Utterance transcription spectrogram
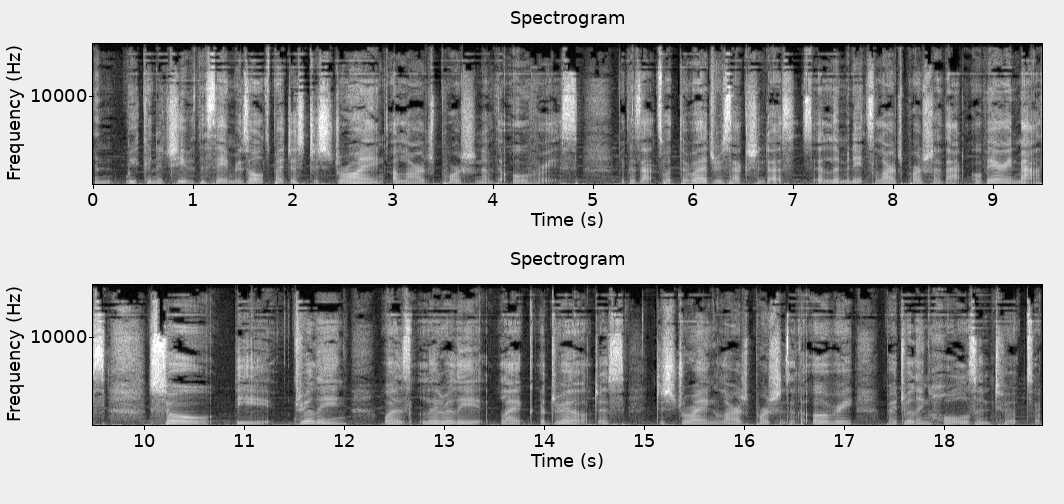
and we can achieve the same results by just destroying a large portion of the ovaries because that's what the wedge resection does. It eliminates a large portion of that ovarian mass. So the drilling was literally like a drill, just destroying large portions of the ovary by drilling holes into it. So,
